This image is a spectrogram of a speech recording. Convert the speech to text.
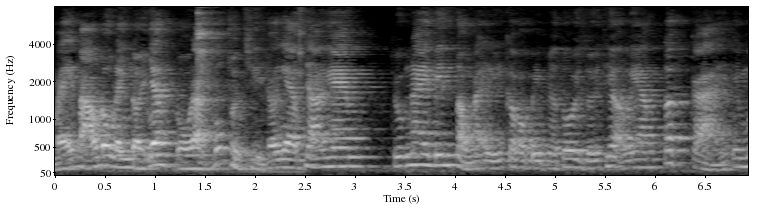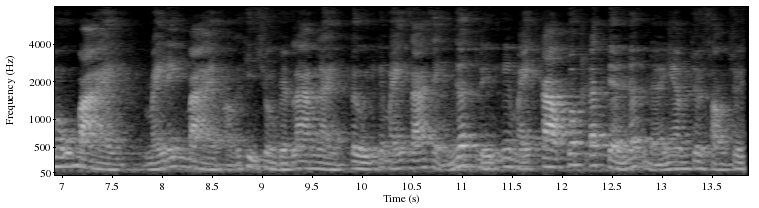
máy báo đâu đánh đấy nhá, đồ đạc phúc chuẩn chỉ cho anh em. Chào anh em, thì hôm nay bên tổng đại lý cờ bạc bịp nhà tôi giới thiệu với em tất cả những cái mẫu bài, máy đánh bài ở cái thị trường Việt Nam này, từ những cái máy giá rẻ nhất đến những cái máy cao cấp đắt tiền nhất để anh em chơi sòng chơi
